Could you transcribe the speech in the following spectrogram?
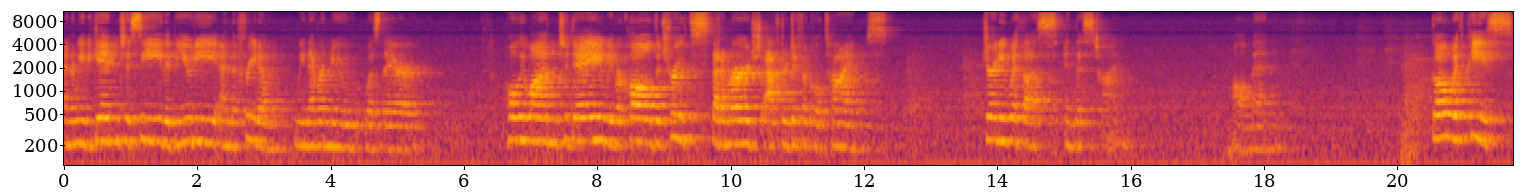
and we begin to see the beauty and the freedom we never knew was there. Holy One, today we recall the truths that emerged after difficult times. Journey with us in this time. Amen. Go with peace,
